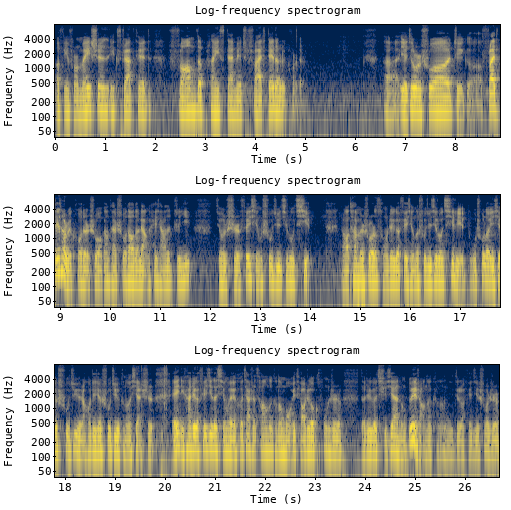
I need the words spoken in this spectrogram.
of information extracted from the plane's damaged flight data recorder。呃，也就是说，这个 flight data recorder 是我刚才说到的两个黑匣子之一，就是飞行数据记录器。然后他们说是从这个飞行的数据记录器里读出了一些数据，然后这些数据可能显示，哎，你看这个飞机的行为和驾驶舱的可能某一条这个控制的这个曲线能对上，那可能你这个飞机说是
